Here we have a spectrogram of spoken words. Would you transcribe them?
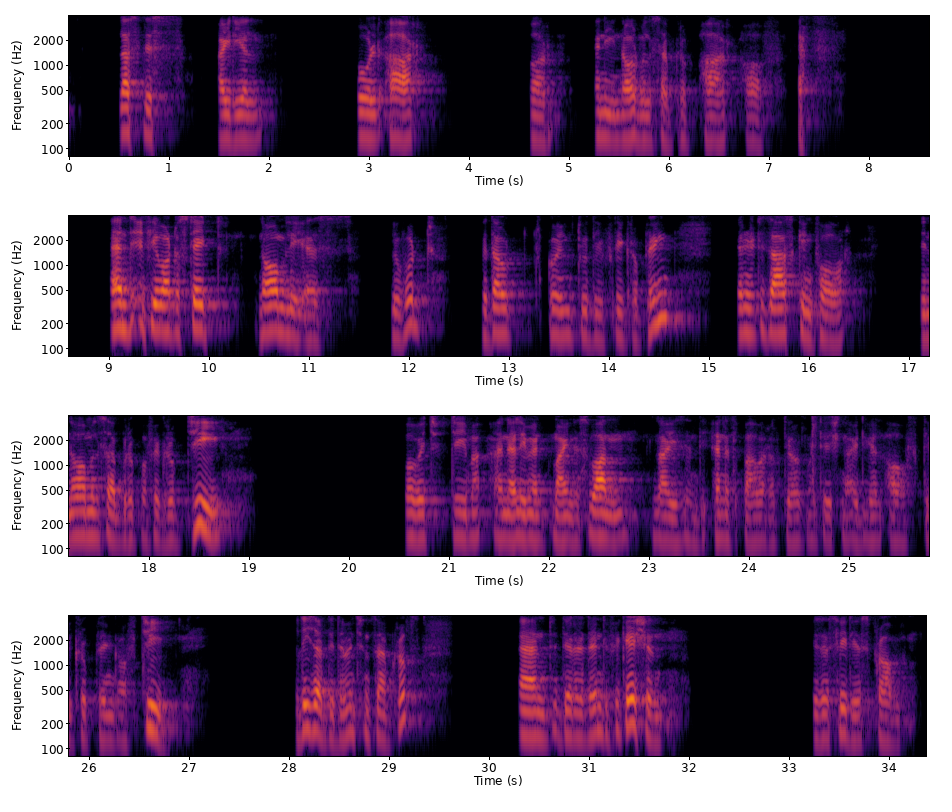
plus this ideal bold R for any normal subgroup R of F. And if you want to state normally as you would without going to the free group ring, then it is asking for the normal subgroup of a group G for which G, an element minus 1 lies in the nth power of the augmentation ideal of the group ring of G. So These are the dimension subgroups, and their identification is a serious problem.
